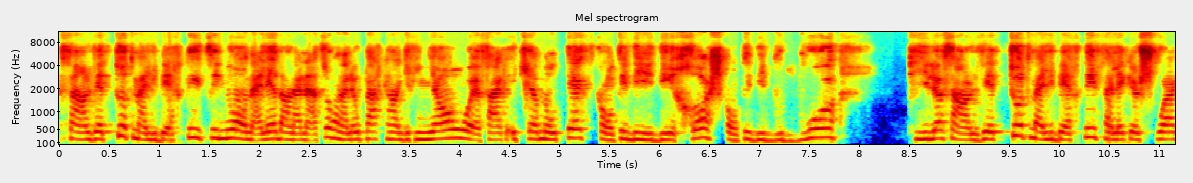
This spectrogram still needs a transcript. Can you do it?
ça enlevait toute ma liberté. Tu sais, nous, on allait dans la nature, on allait au parc en grignon, euh, faire écrire nos textes, compter des, des, roches, compter des bouts de bois. Puis là, ça enlevait toute ma liberté. Il fallait que je sois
